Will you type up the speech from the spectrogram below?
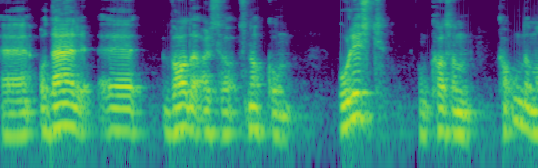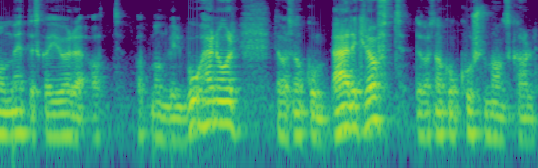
Eh, og der eh, var det altså snakk om bolyst, om hva, som, hva ungdommene mente skal gjøre at, at man vil bo her nord. Det var snakk om bærekraft. Det var snakk om hvordan man skal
